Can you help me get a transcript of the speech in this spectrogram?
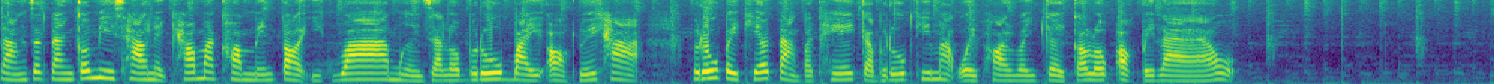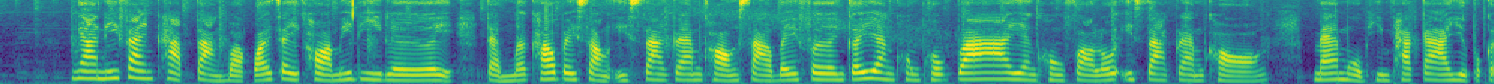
หลังจากนั้นก็มีชาวเน็ตเข้ามาคอมเมนต์ต่ออีกว่าเหมือนจะลบรูปใบออกด้วยค่ะ รูปไปเที่ยวต่างประเทศกับรูปที่มาอวยพรวันเกิดก็ลบออกไปแล้ว งานนี้แฟนคลับต่างบอกว่าใจคอไม่ดีเลย แต่เมื่อเข้าไปส่องอินสตาแกรมของสาวใบเฟิร์นก็ยังคงพบว่ายังคง Follow อินสตาแกรมของแม่หมูพิมพากาอยู่ปก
